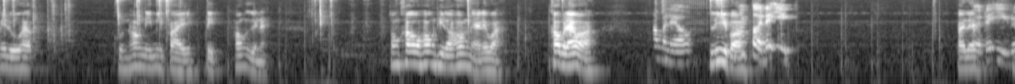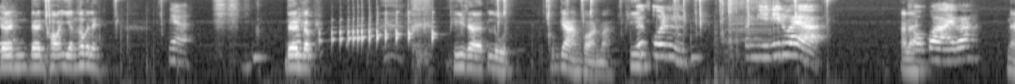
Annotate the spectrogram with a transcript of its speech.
ไม่รู้ครับ คุณห้องนี้มีไฟติดห้องอื่นนะต้องเข้าห้องทีละห้องไหนเลยวะเข้าไปแล้วเหรอเข้ามาแล้วรีบเหรอไม่เปิดได้อีก ไปเลย เปิดได้อีกด้วยเดินนะเดินคอเอียงเข้าไปเลย เนี่ย เดินแบบ พี่จะหลุดทุกอย่างก่อนว่ะพี่เฮ้ยคุณ มันมีนี่ด้วยอะอะไรขอควายปะไหน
